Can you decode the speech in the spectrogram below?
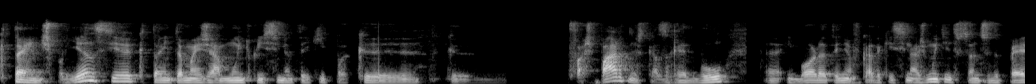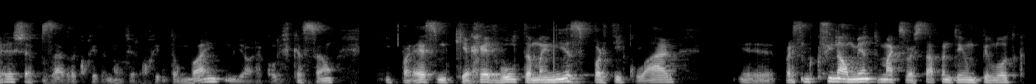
que tem experiência, que tem também já muito conhecimento da equipa que, que faz parte, neste caso a Red Bull, Uh, embora tenham ficado aqui sinais muito interessantes de Pérez, apesar da corrida não ter corrido tão bem, melhor a qualificação, e parece-me que a Red Bull também nesse particular, eh, parece-me que finalmente Max Verstappen tem um piloto que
